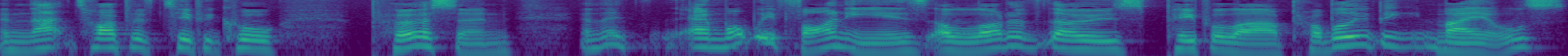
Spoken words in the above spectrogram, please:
and that type of typical person and they, and what we're finding is a lot of those people are probably males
